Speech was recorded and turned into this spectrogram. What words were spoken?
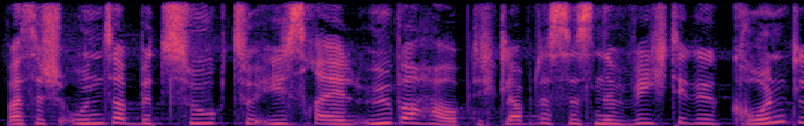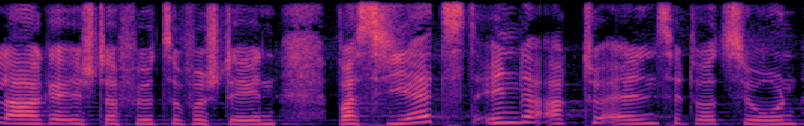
was ist unser Bezug zu Israel überhaupt. Ich glaube, dass es eine wichtige Grundlage ist, dafür zu verstehen, was jetzt in der aktuellen Situation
